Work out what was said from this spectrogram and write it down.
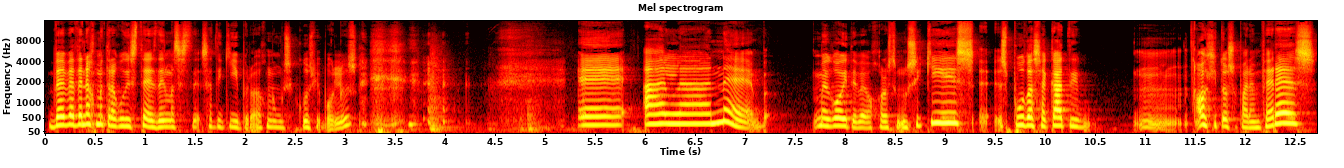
Βέβαια δεν έχουμε τραγουδιστές, δεν είμαστε σαν την Κύπρο, έχουμε μουσικούς πιο πολλούς. ε, αλλά ναι, με εγώιτευε ο χώρος της μουσικής, σπούδασα κάτι μ, όχι τόσο παρεμφερές,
